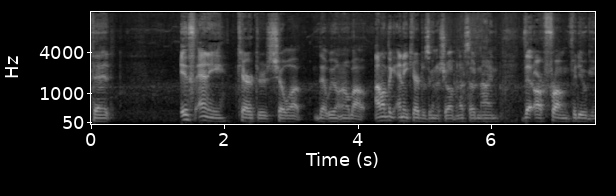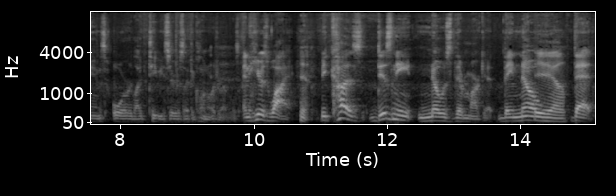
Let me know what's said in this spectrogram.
that if any characters show up that we don't know about, I don't think any characters are going to show up in episode nine that are from video games or like TV series like the Clone Wars Rebels. And here's why: Yeah. because Disney knows their market. They know Yeah. that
